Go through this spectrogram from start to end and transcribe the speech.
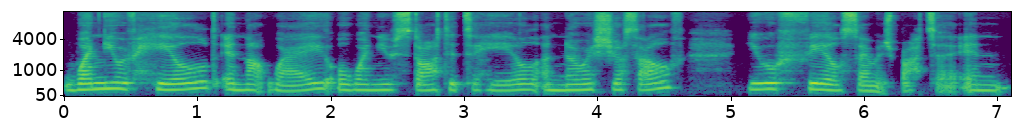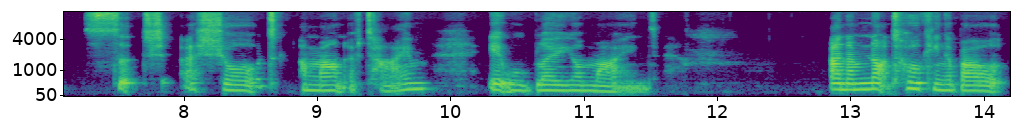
when you have healed in that way or when you started to heal and nourish yourself, you will feel so much better in such a short amount of time. It will blow your mind. And I'm not talking about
